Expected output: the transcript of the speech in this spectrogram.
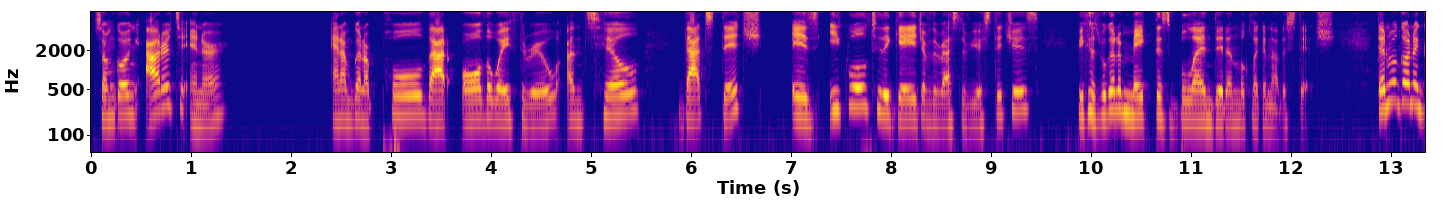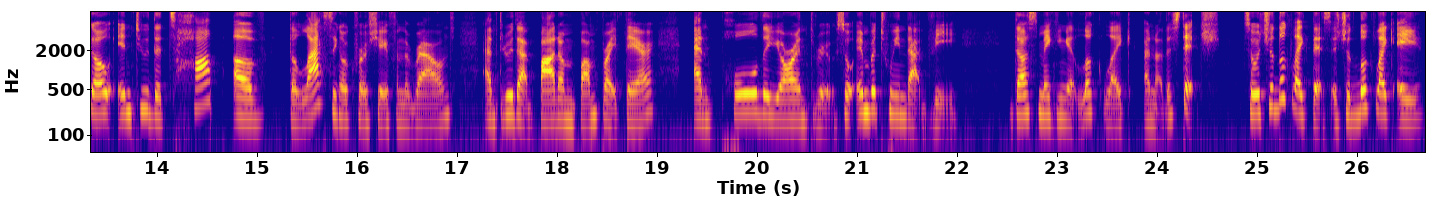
So I'm going outer to inner and I'm gonna pull that all the way through until that stitch is equal to the gauge of the rest of your stitches because we're going to make this blended and look like another stitch. Then we're going to go into the top of the last single crochet from the round and through that bottom bump right there and pull the yarn through. So in between that V, thus making it look like another stitch. So it should look like this. It should look like a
